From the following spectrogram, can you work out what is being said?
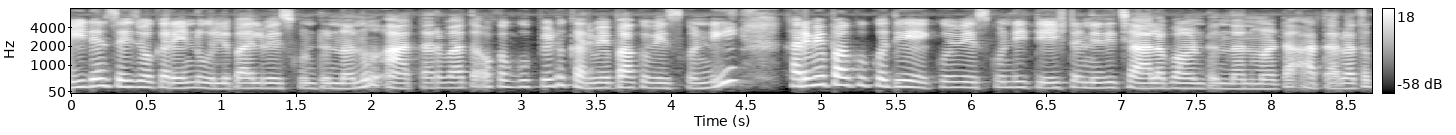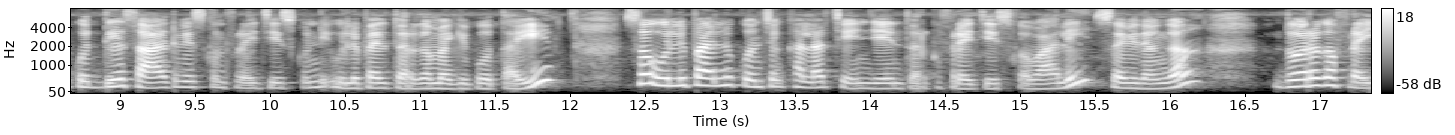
మీడియం సైజ్ ఒక రెండు ఉల్లిపాయలు వేసుకుంటున్నాను. ఆ తర్వాత ఒక గుప్పెడు కరివేపాకు వేసుకోండి. కరివేపాకు కొద్దిగా ఎక్కువ వేసుకోండి. టేస్ట్ అనేది చాలా బాగుంటుందన్నమాట. ఆ తర్వాత కొద్దిగా సాల్ట్ వేసుకొని ఫ్రై చేసుకోండి ఉల్లిపాయలు త్వరగా మగ్గిపోతాయి. సో ఉల్లిపాయలను కొంచెం కలర్ చేంజ్ అయ్యేంత వరకు ఫ్రై చేసుకోవాలి. సో విధంగా దూరగా ఫ్రై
